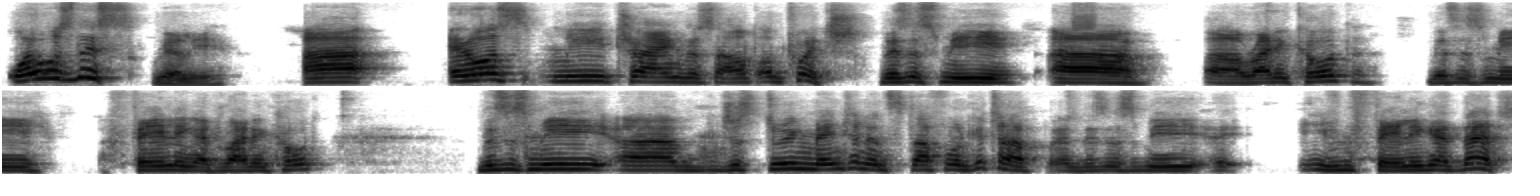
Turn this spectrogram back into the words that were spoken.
What was this, really? Uh, it was me trying this out on Twitch. This is me uh, uh, writing code. This is me failing at writing code. This is me um, just doing maintenance stuff on GitHub. And this is me uh, even failing at that.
